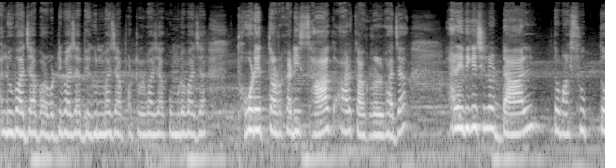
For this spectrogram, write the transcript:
আলু ভাজা, বরবটি ভাজা, বেগুন ভাজা, পটল ভাজা, কুমড়ো ভাজা, থোড়ের তরকারি, শাক আর কাঁকরোল ভাজা। আর এদিকে ছিল ডাল, তোমার শুক্তো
